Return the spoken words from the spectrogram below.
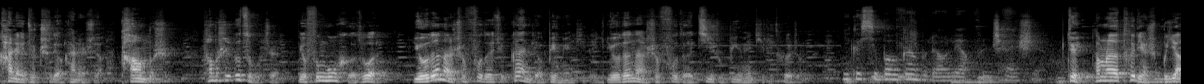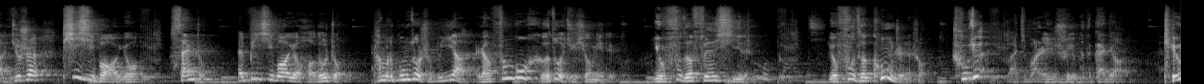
看着就吃掉，看着吃掉。他们不是，他们是一个组织，有分工合作的，有的呢是负责去干掉病原体的，有的呢是负责记住病原体的特征的。一个细胞干不了两份差事，对，他们的特点是不一样的。就是 T 细胞有三种，哎，B 细胞有好多种，他们的工作是不一样的，然后分工合作去消灭对方。有负责分析的，有负责控制的，说出去把这帮人一睡把它干掉了，停，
